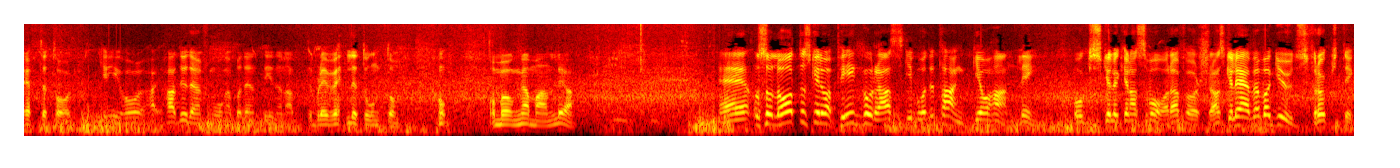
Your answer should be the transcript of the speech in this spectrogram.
efter ett tag. Krig hade ju den förmågan på den tiden att det blev väldigt ont om, om, om unga manliga. Eh, och soldaten skulle vara pigg och rask i både tanke och handling och skulle kunna svara för sig. Han skulle även vara gudsfruktig.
